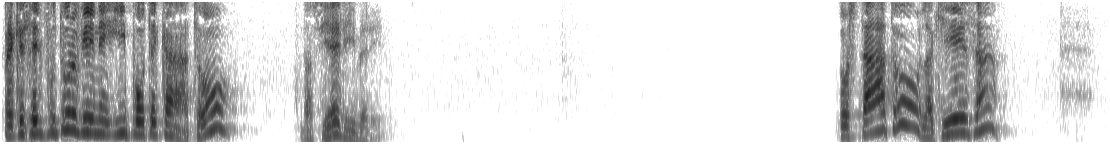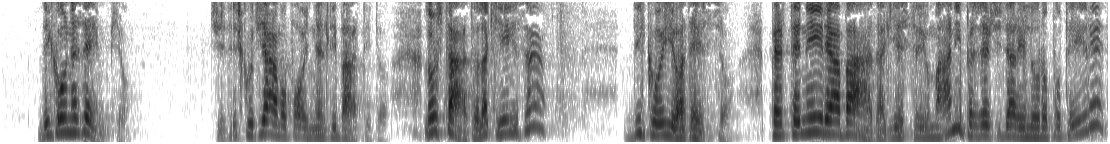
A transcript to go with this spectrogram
perché se il futuro viene ipotecato non si è liberi. Lo Stato, la Chiesa, dico un esempio, ci discutiamo poi nel dibattito. Lo Stato, la Chiesa, dico io adesso, per tenere a bada gli esseri umani, per esercitare il loro potere,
